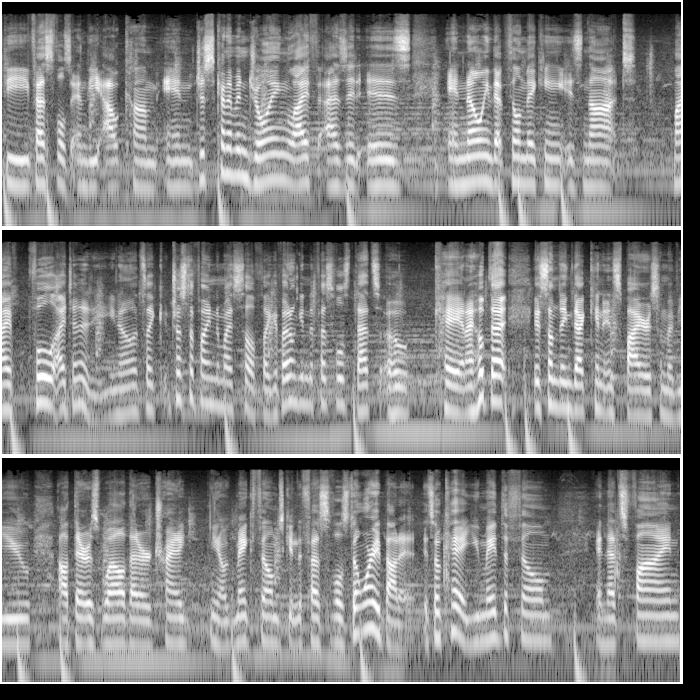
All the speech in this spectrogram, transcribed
the festivals and the outcome and just kind of enjoying life as it is and knowing that filmmaking is not my full identity. You know, it's like justifying to myself. Like if I don't get into festivals, that's okay. And I hope that is something that can inspire some of you out there as well that are trying to, you know, make films, get into festivals. Don't worry about it. It's okay. You made the film and that's fine.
